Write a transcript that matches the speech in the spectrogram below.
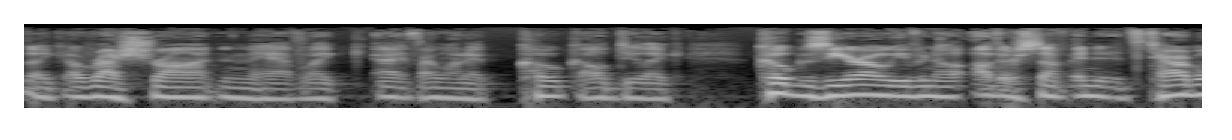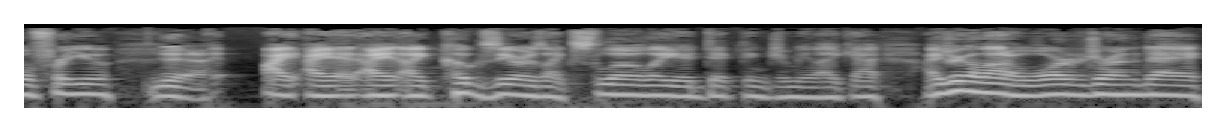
like a restaurant and they have like if I want a Coke, I'll do like Coke Zero, even though other stuff in it it's terrible for you. Yeah. I, I, I, I Coke Zero is like slowly addicting to me. Like I, I drink a lot of water during the day,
